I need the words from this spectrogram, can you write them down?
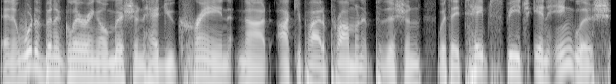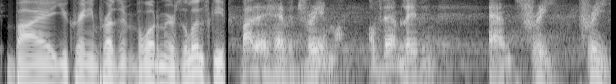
And it would have been a glaring omission had Ukraine not occupied a prominent position with a taped speech in English by Ukrainian President Volodymyr Zelensky. But I have a dream of them living and free, free,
